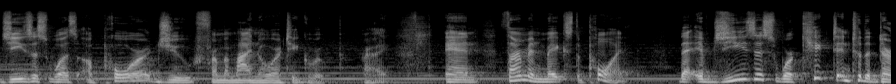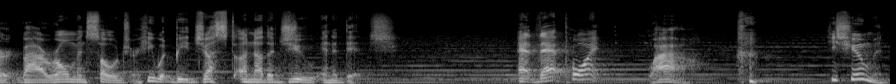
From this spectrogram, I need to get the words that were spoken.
Jesus was a poor Jew from a minority group, right? And Thurman makes the point that if Jesus were kicked into the dirt by a Roman soldier, he would be just another Jew in a ditch. At that point, wow, he's human.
